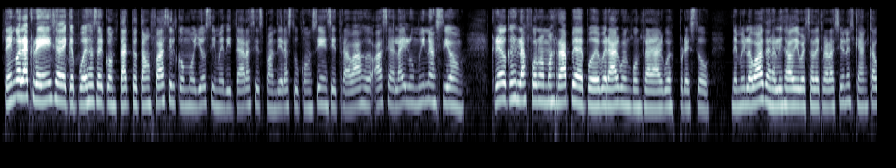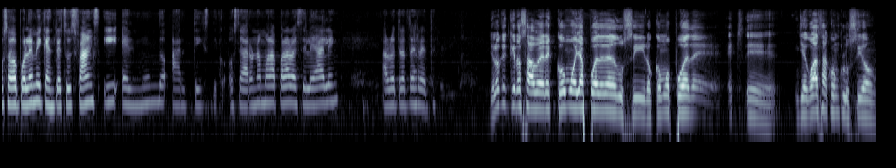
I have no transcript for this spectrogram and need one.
Tengo la creencia de que puedes hacer contacto tan fácil como yo si meditaras y expandieras tu conciencia y trabajo hacia la iluminación. Creo que es la forma más rápida de poder ver algo, encontrar algo, expresó. Demi Lovato ha realizado diversas declaraciones que han causado polémica entre sus fans y el mundo artístico. O sea, era una mala palabra decirle a alguien a los extraterrestres. Yo lo que quiero saber es cómo ella puede deducir o cómo puede, eh, llegó a esa conclusión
